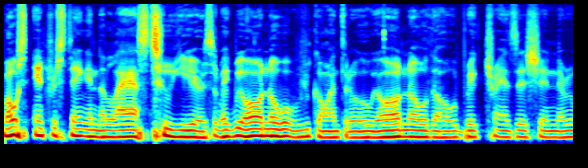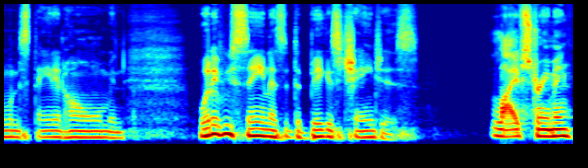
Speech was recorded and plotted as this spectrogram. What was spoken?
most interesting in the last two years? Like, we all know what we've gone through. We all know the whole big transition. Everyone's staying at home, and what have you seen as the biggest changes? Live streaming,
